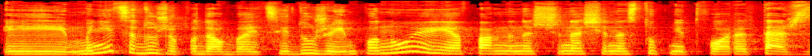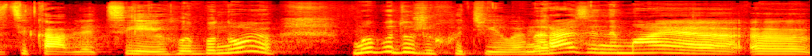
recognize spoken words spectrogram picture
І мені це дуже подобається і дуже імпонує. Я впевнена, що наші наступні твори теж зацікавлять цією глибиною. Ми би дуже хотіли. Наразі немає е,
